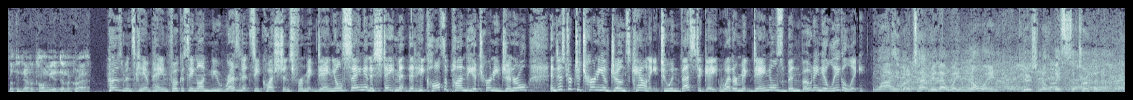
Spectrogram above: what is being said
but they never called me a Democrat. Hosemann's campaign focusing on new residency questions for McDaniel, saying in a statement that he calls upon the Attorney General and District Attorney of Jones County to investigate whether McDaniel's been voting illegally. Why he would attack me that way, knowing there's no basis of truth in it.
